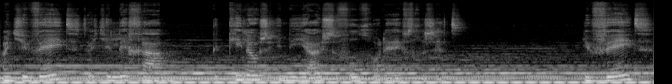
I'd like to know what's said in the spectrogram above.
Want je weet dat je lichaam kilo's in de juiste volgorde heeft gezet. Je weet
